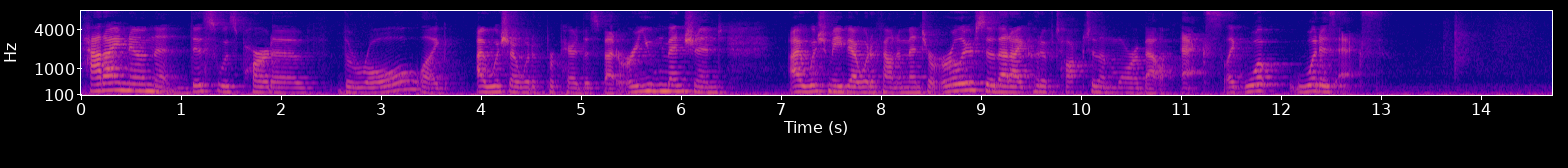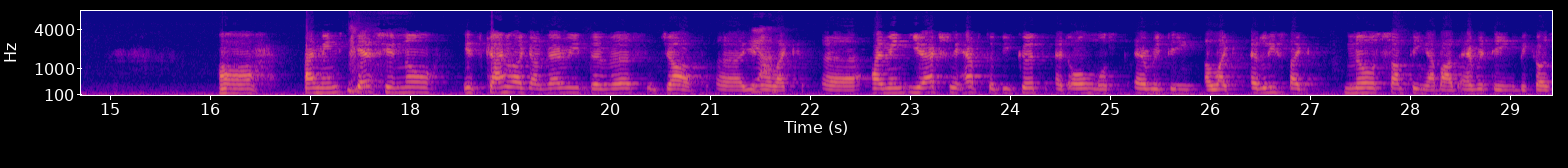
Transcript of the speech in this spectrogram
had i known that this was part of the role like i wish i would have prepared this better. Or you mentioned i wish maybe i would have found a mentor earlier so that i could have talked to them more about x. Like what what is x? Uh, i mean yes you know it's kind of like a very diverse job. Uh, you yeah. know like uh, I mean, you actually have to be good at almost everything, or like at least like know something about everything because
